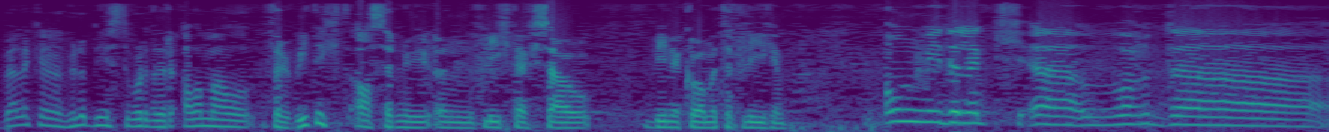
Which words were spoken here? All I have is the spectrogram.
Welke hulpdiensten worden er allemaal verwittigd als er nu een vliegtuig zou binnenkomen te vliegen? Onmiddellijk wordt, uh,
